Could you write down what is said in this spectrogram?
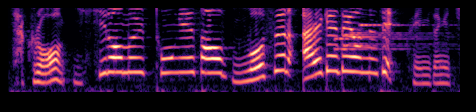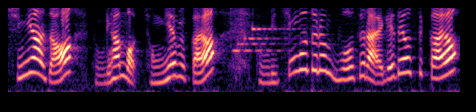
자, 그럼 이 실험을 통해서 무엇을 알게 되었는지 굉장히 중요하죠? 자, 우리 한번 정리해 볼까요? 자, 우리 친구들은 무엇을 알게 되었을까요? 자,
